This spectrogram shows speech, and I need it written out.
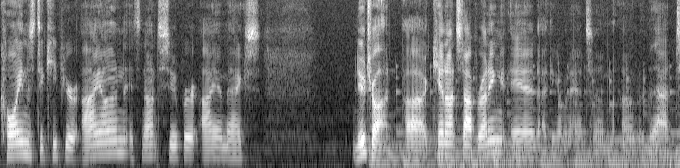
coins to keep your eye on? It's not super IMX. Neutron uh, cannot stop running, and I think I'm going to add some of that.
